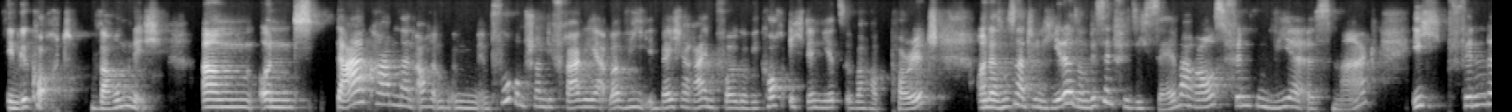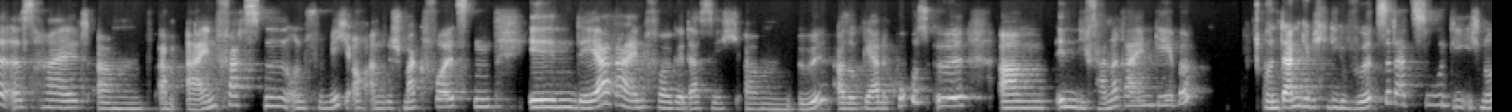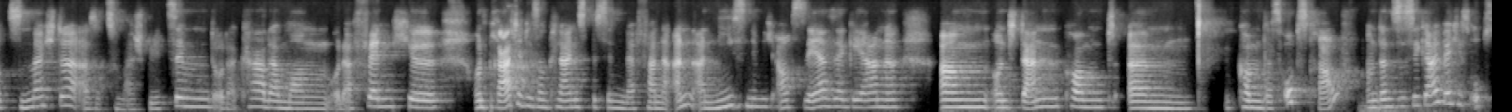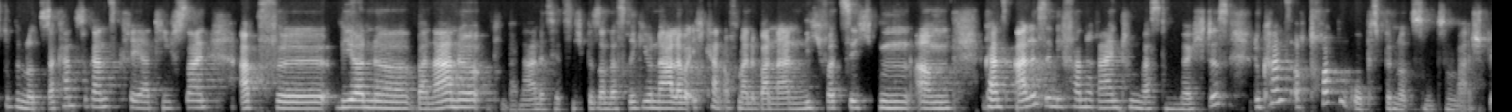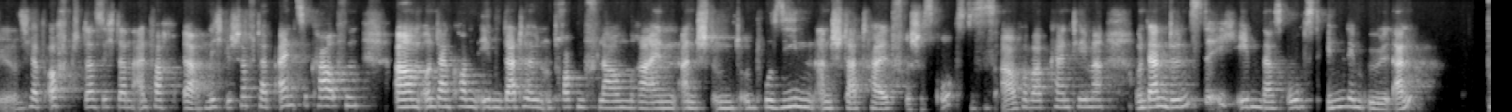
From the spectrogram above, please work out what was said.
in gekocht. Warum nicht? Ähm, und da kam dann auch im, im, im, Forum schon die Frage, ja, aber wie, in welcher Reihenfolge, wie koche ich denn jetzt überhaupt Porridge? Und das muss natürlich jeder so ein bisschen für sich selber rausfinden, wie er es mag. Ich finde es halt ähm, am einfachsten und für mich auch am geschmackvollsten in der Reihenfolge, dass ich ähm, Öl, also gerne Kokosöl, ähm, in die Pfanne reingebe und dann gebe ich die Gewürze dazu, die ich nutzen möchte, also zum Beispiel Zimt oder Kardamom oder Fenchel und brate die so ein kleines bisschen in der Pfanne an. Anis nehme ich auch sehr, sehr gerne. Ähm, und dann kommt, ähm, kommt das Obst drauf und dann ist es egal, welches Obst du benutzt. Da kannst du ganz kreativ sein. Apfel, Birne, Banane. Banane ist jetzt nicht besonders regional, aber ich kann auf meine Bananen nicht verzichten. Ähm, du kannst alles in die Pfanne reintun, was du möchtest. Du Kannst auch Trockenobst benutzen zum Beispiel. Also ich habe oft, dass ich dann einfach ja, nicht geschafft habe einzukaufen ähm, und dann kommen eben Datteln und Trockenpflaumen rein und, und Rosinen anstatt halt frisches Obst. Das ist auch überhaupt kein Thema. Und dann dünste ich eben das Obst in dem Öl an.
